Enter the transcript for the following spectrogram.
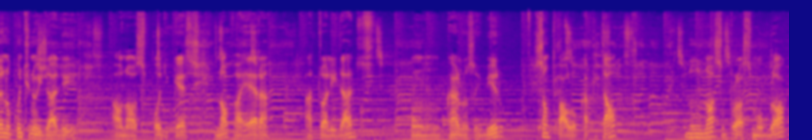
Dando continuidade ao nosso podcast Nova Era Atualidades com Carlos Ribeiro, São Paulo, capital. No nosso próximo bloco,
